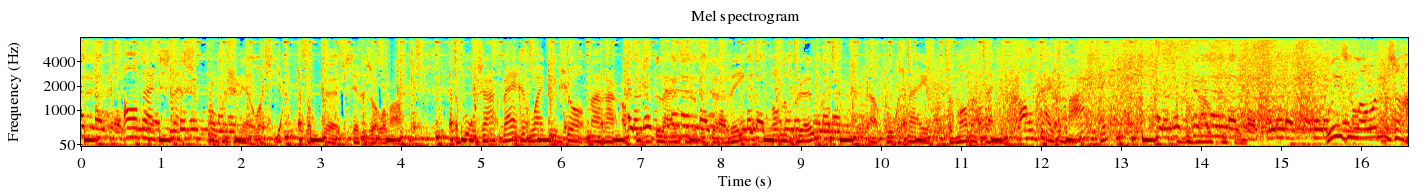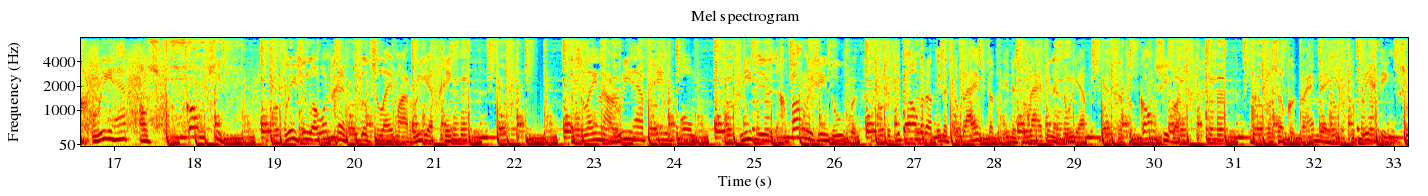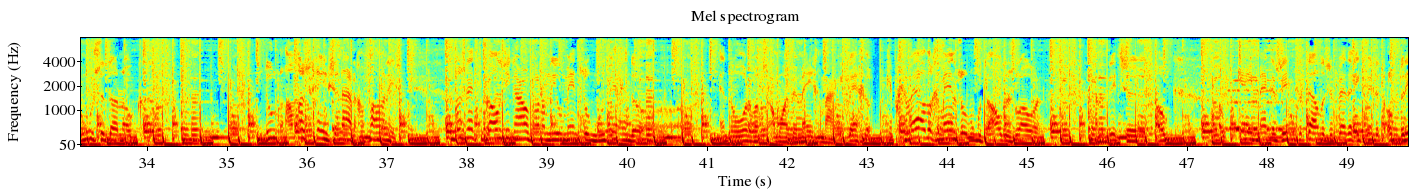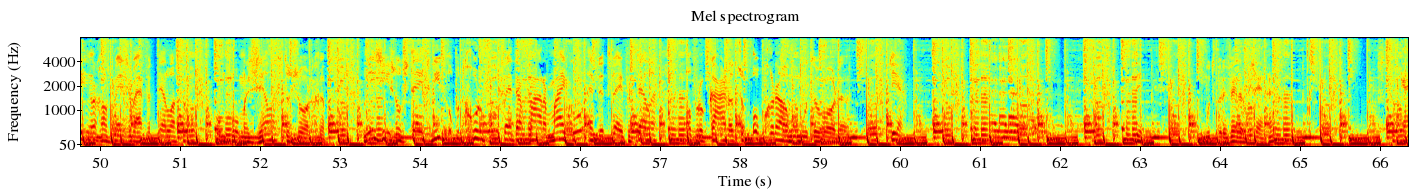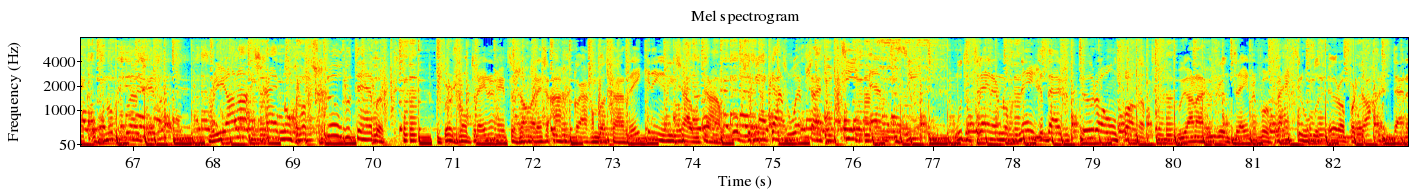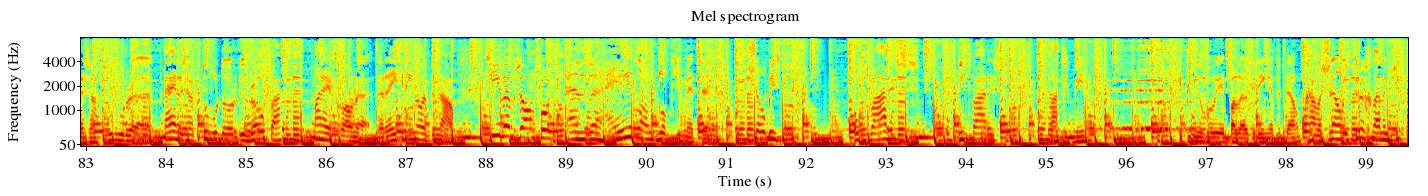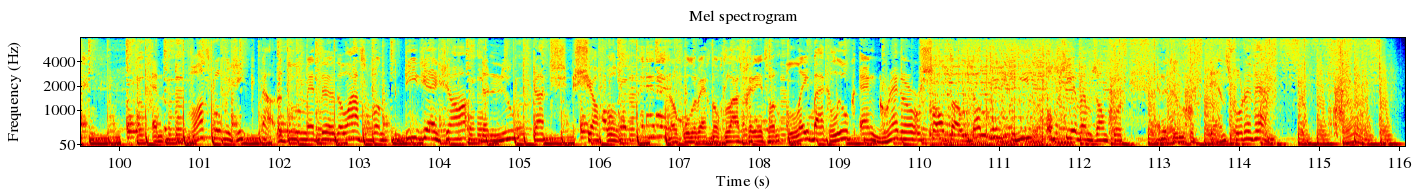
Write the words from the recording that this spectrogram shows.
altijd slechts professioneel was. Ja, dat uh, zeggen ze allemaal. En volgens haar weigert Wycliffe Shaw naar haar advies te luisteren. Dat is de reden van de breuk. Nou, volgens mij, de mannen lijken altijd de baas, hè? Mevrouw Lindsay Lohan zag rehab als vakantie. Lindsay Lohan geeft toe dat ze alleen maar rehab ging dat ze alleen naar rehab ging om niet de gevangenis in te hoeven. Ze vertelde dat in het verblijf, dat het in het verblijf in het rehab net een vakantie was. Maar het was ook een klein beetje een verplichting. Ze moesten dan ook doen, anders ging ze naar de gevangenis. Het was net vakantie, ik hou van om nieuwe mensen ontmoeten en, en te horen wat ze allemaal hebben meegemaakt. Ik, ben ik heb geweldige mensen ontmoet, Alders Lowen. Aan de Britse ook, OK Magazine vertelde ze verder. Ik vind het opdringerig als mensen mij vertellen om voor mezelf te zorgen. Lizzie is nog steeds niet op het goede voet met haar vader Michael. En de twee vertellen over elkaar dat ze opgenomen moeten worden. Moeten we er verder op zeggen. Kijk we nog leuks hebben. Rihanna schijnt nog wat schulden te hebben. De personal trainer heeft de zangeres aangeklaagd omdat ze haar rekeningen niet zou betalen. Volgens de Amerikaanse website TMZ moet de trainer nog 9000 euro ontvangen. Rihanna huurde een trainer voor 1500 euro per dag en tijdens haar tour, eh, tijdens haar tour door Europa. Maar heeft gewoon eh, de rekening nooit betaald. Zie je en een heel lang blokje met de showbiz nieuws. Of het waar is, of niet waar is, laat ik midden. Ik heb in ieder geval weer een paar leuke dingen verteld. Gaan we snel weer terug naar de muziek. En wat voor muziek? Nou, dat doen we met eh, de laatste van DJ Jean, de New Dutch Shuffle. En ook onderweg nog de laatste van Layback Luke en Gregor Salto. Dat nu hier op CFM Zandvoort. En natuurlijk op Dance for the Van.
